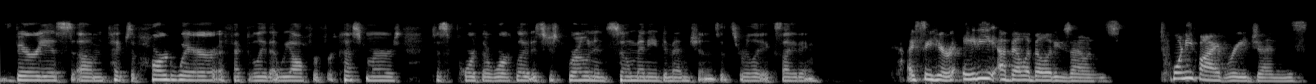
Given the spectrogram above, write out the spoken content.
various um, types of hardware effectively that we offer for customers to support their workload. It's just grown in so many dimensions. It's really exciting. I see here 80 availability zones, 25 regions,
